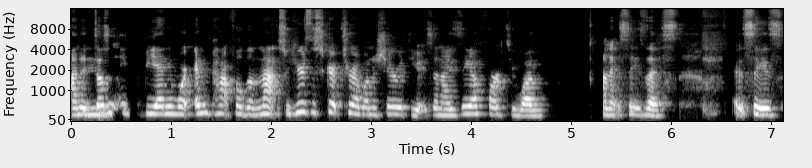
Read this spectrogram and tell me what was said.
and it mm. doesn't need to be any more impactful than that. So here's the scripture I want to share with you. It's in Isaiah 41 and it says this it says,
